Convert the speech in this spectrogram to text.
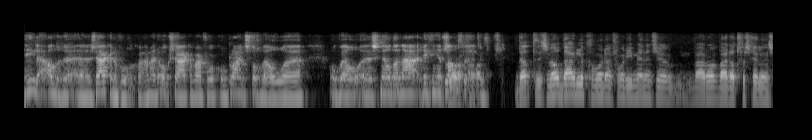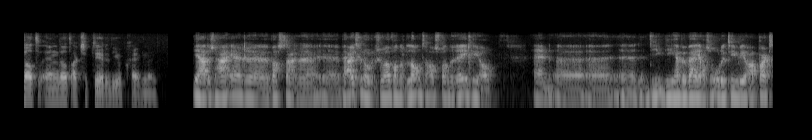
hele andere uh, zaken naar voren kwamen. En ook zaken waarvoor compliance toch wel, uh, ook wel uh, snel daarna richting het land. Dat is wel duidelijk geworden voor die manager waar, waar dat verschil in zat. En dat accepteerde die op een gegeven moment. Ja, dus HR was daar bij uitgenodigd, zowel van het land als van de regio. En die, die hebben wij als auditteam weer apart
